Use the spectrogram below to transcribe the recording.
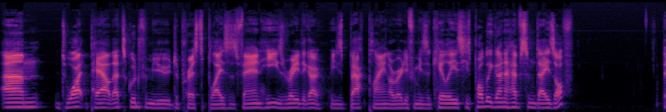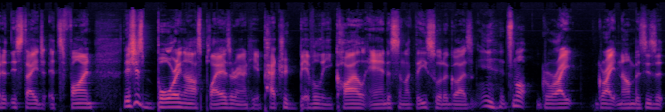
Um, Dwight Powell, that's good from you, depressed Blazers fan. He's ready to go. He's back playing already from his Achilles. He's probably going to have some days off. But at this stage, it's fine. There's just boring ass players around here. Patrick Beverley, Kyle Anderson, like these sort of guys. Eh, it's not great, great numbers, is it?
